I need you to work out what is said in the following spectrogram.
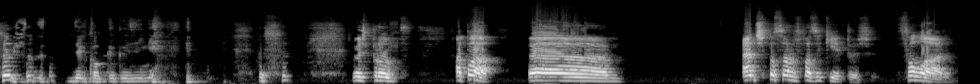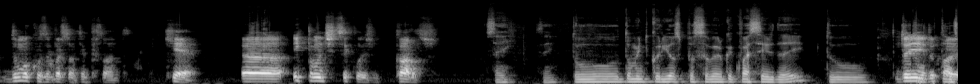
Dê-lhe qualquer coisinha. Mas pronto. Ah pá, ah, antes de passarmos para as equipas, falar de uma coisa bastante importante, que é ah, equipamentos de ciclismo. Carlos, Sim, sim. Estou muito curioso para saber o que é que vai sair daí. Tu, daí tu do estás-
